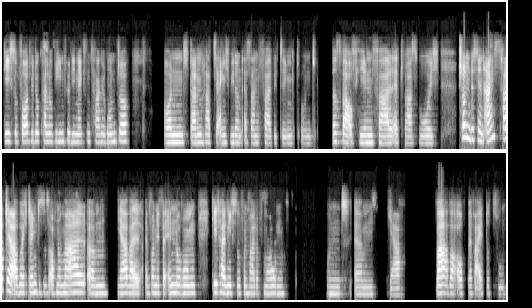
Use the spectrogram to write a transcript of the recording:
gehe ich sofort wieder Kalorien für die nächsten Tage runter. Und dann hat sie eigentlich wieder einen Essanfall bedingt. Und das war auf jeden Fall etwas, wo ich schon ein bisschen Angst hatte, aber ich denke, das ist auch normal, ähm, ja, weil einfach eine Veränderung geht halt nicht so von heute auf morgen. Und ähm, ja, war aber auch bereit dazu.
